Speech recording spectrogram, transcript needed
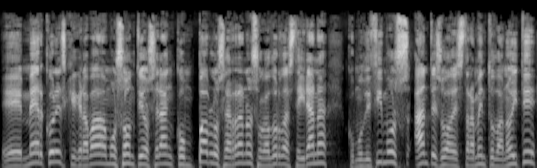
eh, mércores, que gravábamos onte o serán con Pablo Serrano, xogador da Esteirana, como dicimos antes do adestramento da noite,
